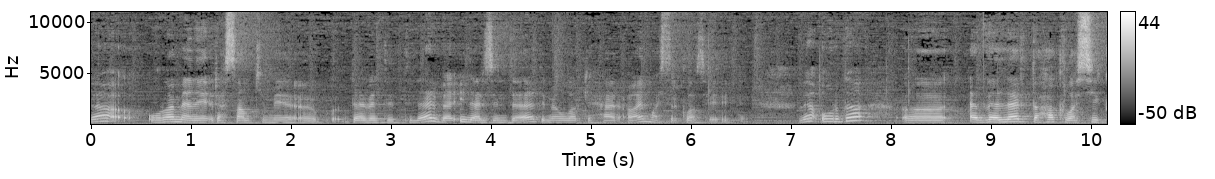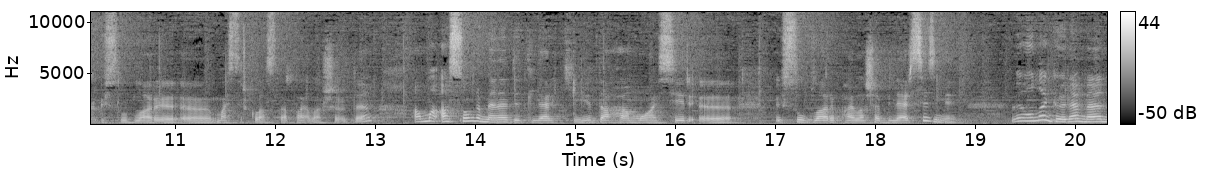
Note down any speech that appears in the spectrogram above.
və ora məni rəssam kimi dəvət etdilər və il ərzində demək olar ki, hər ay master klass verirdim. Və orada ə, əvvəllər daha klassik üslubları ə, master klassda paylaşırdım. Amma az sonra mənə dedilər ki, daha müasir ə, üslubları paylaşa bilərsinizmi? Və ona görə mən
